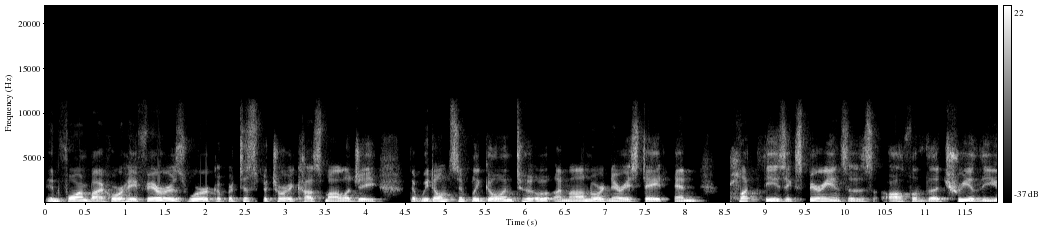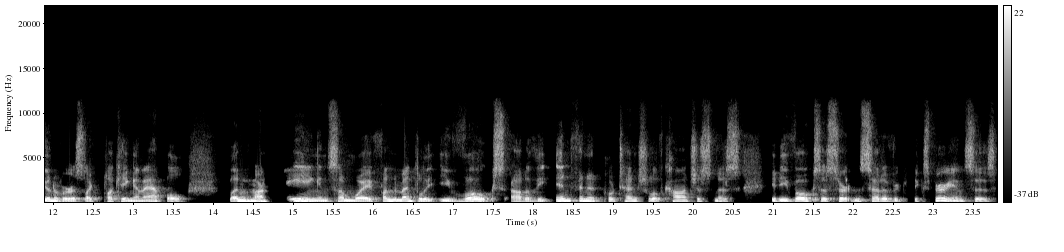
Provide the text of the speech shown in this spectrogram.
informed by Jorge Ferrer's work of participatory cosmology that we don't simply go into a non-ordinary state and pluck these experiences off of the tree of the universe like plucking an apple, but mm-hmm. our being in some way fundamentally evokes out of the infinite potential of consciousness it evokes a certain set of experiences,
